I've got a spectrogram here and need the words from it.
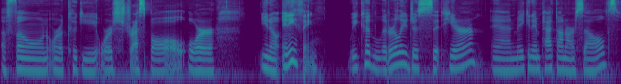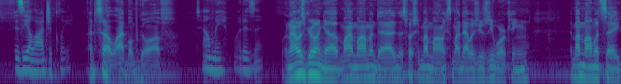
a phone or a cookie or a stress ball or you know anything. We could literally just sit here and make an impact on ourselves physiologically. I just had a light bulb go off. Tell me, what is it? When I was growing up, my mom and dad, especially my mom, because my dad was usually working, and my mom would say,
